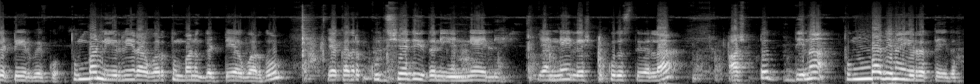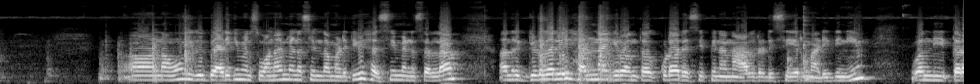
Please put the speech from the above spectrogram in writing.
ಗಟ್ಟಿ ಇರಬೇಕು. ತುಂಬ ನೀರು ನೀರಾಗಬಾರ್ದು ತುಂಬಾ ಗಟ್ಟಿ ಆಗಬಾರ್ದು. ಯಾಕಂದ್ರೆ ಕುದಿಸೋದು ಇದನ್ನು ಎಣ್ಣೆಯಲ್ಲಿ. ಎಣ್ಣೆಯಲ್ಲಿ ಎಷ್ಟು ಕುದಿಸ್ತೀವಲ್ಲ, ಅಷ್ಟು ದಿನ ತುಂಬ ದಿನ ಇರುತ್ತೆ ಇದು. ನಾವು ಇದು ಬ್ಯಾಡಗಿ ಮೆಣಸು, ಒಣ ಮೆಣಸಿಂದ ಮಾಡಿದ್ದೀವಿ ಹಸಿ ಮೆಣಸಲ್ಲ. ಅಂದರೆ ಗಿಡದಲ್ಲಿ ಹಣ್ಣಾಗಿರುವಂತ ಕೂಡ ರೆಸಿಪಿ ನಾನು ಆಲ್ರೆಡಿ ಶೇರ್ ಮಾಡಿದ್ದೀನಿ ಒಂದು ಈ ಥರ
